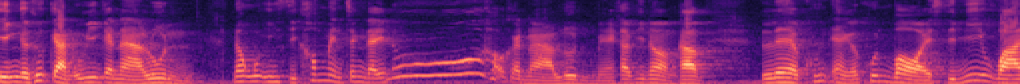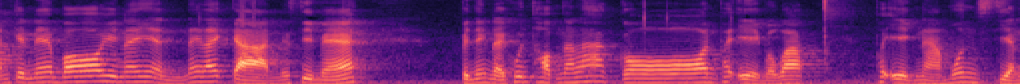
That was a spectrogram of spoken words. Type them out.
อิงก็คือกันอุ้งอิงกับนารุ่น น้องอุ้งอิงสิคอมเมนต์จังใดเนาะเขากับนารุ่นแหมครับพี่น้องครับ แล้วคุณแอนกับคุณบอยสิมีหวานกันแน่บอยในในรายการนึกสิแหมเป็นยังไงคุณท็อปนารากรพระเอกบอกว่า พระเอกหนาม่นเสียง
